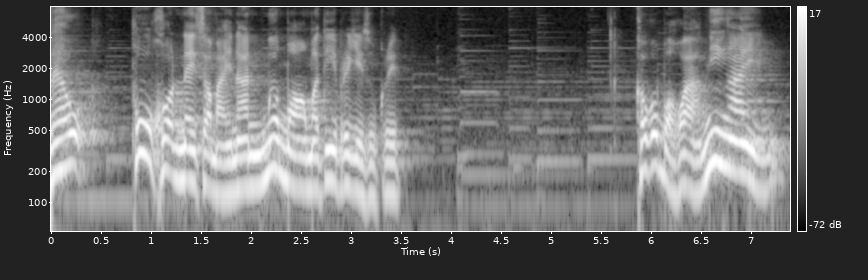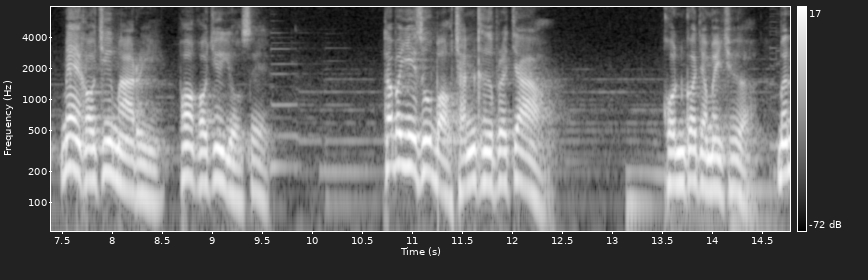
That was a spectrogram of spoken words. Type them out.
แล้วผู้คนในสมัยนั้นเมื่อมองมาที่พระเยซูคริสต์เขาก็บอกว่านี่ไงแม่เขาชื่อมารี พ่อเขาชื่อโยเซฟถ้าพระเยซูบอกฉันคือพระเจ้า คนก็จะไม่เชื่อ มัน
